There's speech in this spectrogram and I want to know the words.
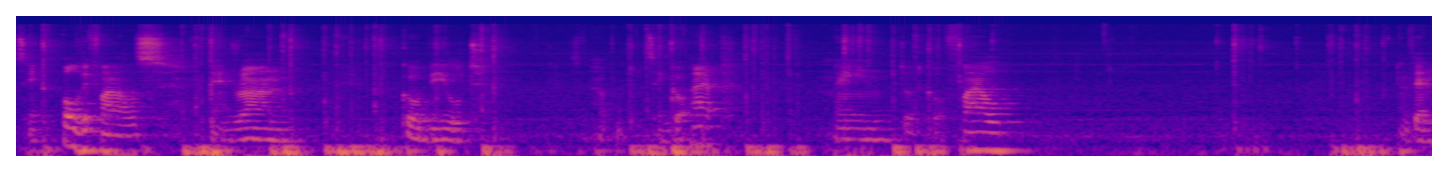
say all the files and run go build say go app main.go file and then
